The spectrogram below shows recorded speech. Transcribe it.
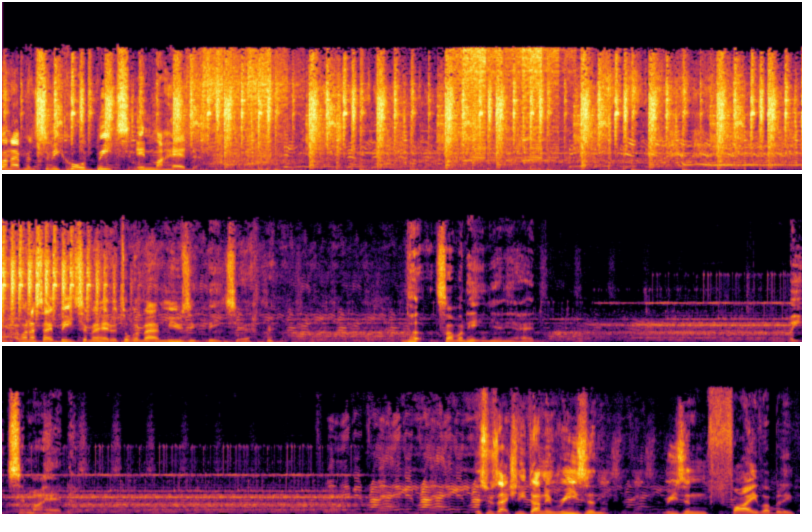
One happens to be called Beats in My Head. And when I say beats in my head, we're talking about music beats, yeah? Not someone hitting you in your head. Beats in my head. This was actually done in Reason. Reason 5, I believe.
